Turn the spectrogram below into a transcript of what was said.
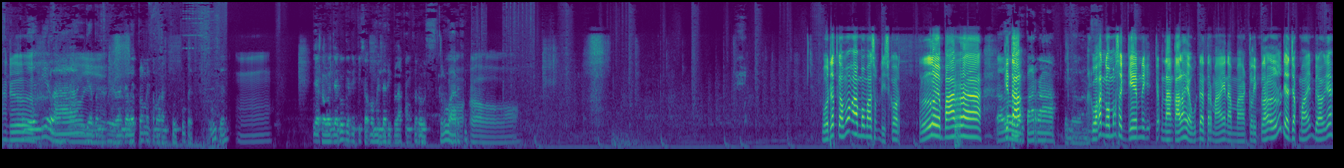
Aduh. Dia yang bilang, oh, dia iya. bilang, level sama orang kuku kan. Udah. Hmm. Ya kalau jago gak bisa omen dari belakang terus keluar. Oh, oh. Bodat kamu nggak mau masuk Discord? Lo yang parah. Kalau Kita- yang parah. Gitu. Gua kan ngomong segame nih menang kalah ya udah ntar main sama klip lah. Lu diajak main bilangnya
